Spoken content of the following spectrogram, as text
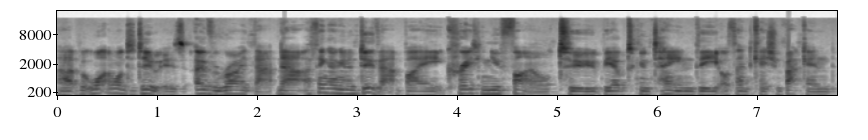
Uh, but what I want to do is override that. Now I think I'm going to do that by creating a new file to be able to contain the authentication backend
